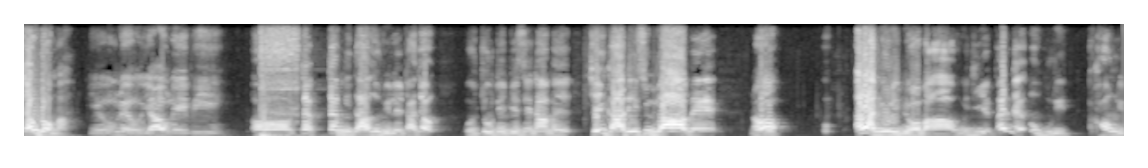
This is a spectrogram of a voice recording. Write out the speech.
ကြောက်တော့မှာပြင်ဦးလင်ကိုရောက်နေပြီအော်တက်တက်မိသားစုတွေလည်းဒါကြောင့်ဟိုကြိုတင်ပြင်ဆင်ထားမယ်ရိတ်ခါတွေစုထားရမယ်နော် အဲ့ဒါမျိုးတွေပြောပါဝင်းကြီးရဲ့ဘက်နဲ့အုပ်ဘူးတွေအခေါင်းတွေ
